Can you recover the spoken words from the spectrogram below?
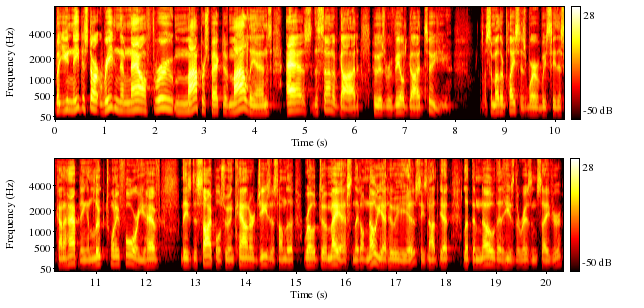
but you need to start reading them now through my perspective, my lens, as the Son of God who has revealed God to you. Some other places where we see this kind of happening. In Luke 24, you have these disciples who encounter Jesus on the road to Emmaus, and they don't know yet who he is. He's not yet let them know that he's the risen Savior.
